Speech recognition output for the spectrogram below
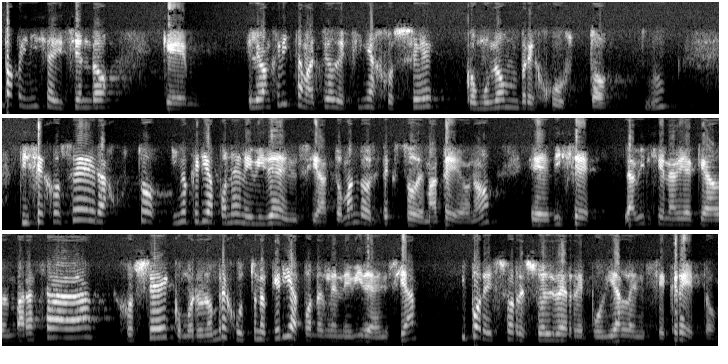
Papa inicia diciendo que el evangelista Mateo define a José como un hombre justo. Dice, José era justo y no quería poner en evidencia, tomando el texto de Mateo, ¿no? Eh, dice, la Virgen había quedado embarazada, José, como era un hombre justo, no quería ponerla en evidencia y por eso resuelve repudiarla en secreto.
